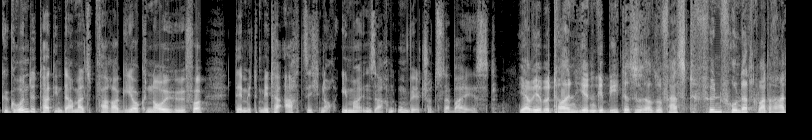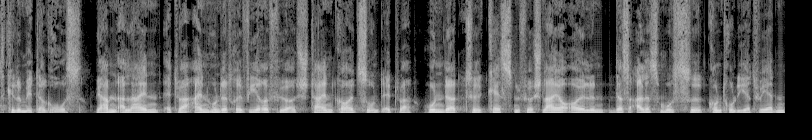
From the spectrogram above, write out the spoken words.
Gegründet hat ihn damals Pfarrer Georg Neuhöfer, der mit Mitte 80 noch immer in Sachen Umweltschutz dabei ist. Ja, wir betreuen hier ein Gebiet, das ist also fast 500 Quadratkilometer groß. Wir haben allein etwa 100 Reviere für Steinkreuze und etwa 100 Kästen für Schleiereulen. Das alles muss äh, kontrolliert werden,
